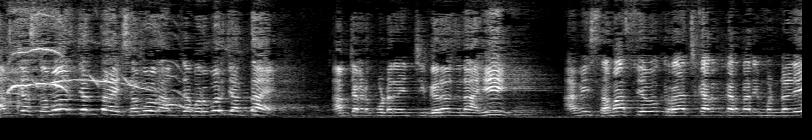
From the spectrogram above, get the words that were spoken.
आमच्यासमोर जनता आहे समोर आमच्या बरोबर जनता आहे. आमच्याकडे पुढाऱ्यांची गरज नाही. आम्ही समाजसेवक राजकारण करणारी मंडळी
